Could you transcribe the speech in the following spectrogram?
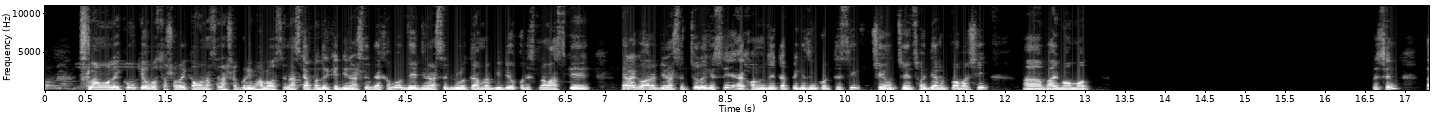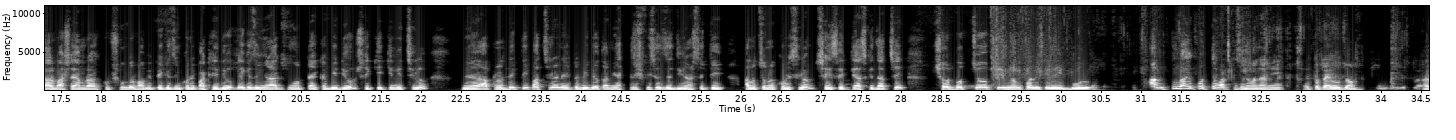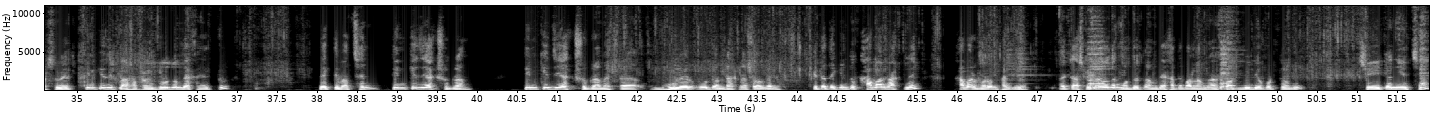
আসসালামু আলাইকুম, কি অবস্থা সবাই? কেমন আছেন? আশা করি ভালো আছেন। আজকে আপনাদেরকে ডিনার সেট দেখাবো। যে ডিনার সেট গুলোতে আমরা ভিডিও করেছিলাম, আজকে এর আগে আর ডিনার সেট চলে গেছে। এখন যেটা প্যাকেজিং করতেছি, সে হচ্ছে সৌদি আরব প্রবাসী ভাই মোহাম্মদ করেছেন তার বাসায় আমরা খুব সুন্দরভাবে প্যাকেজিং করে পাঠিয়ে দিও প্যাকেজিং এর আগ মুহূর্তে একটা ভিডিও সে কি কি নিচ্ছিল? আপনারা দেখতেই পাচ্ছিলেন, একটা ভিডিওতে আমি একত্রিশ পিসের যে ডিনার সেটটি আলোচনা করেছিলাম, সেই সেটটি আজকে যাচ্ছে। সর্বোচ্চ প্রিমিয়াম কোয়ালিটির এই বুল আমি তুলাই করতে পারতেছি না মানে আমি এতটাই ওজন। আসলে তিন কেজি প্লাস আপনার ওজন দেখেন একটু। দেখতে পাচ্ছেন, তিন কেজি একশো গ্রাম। তিন কেজি একশো গ্রাম একটা ভুলের ওজন ঢাকনা সহকারে। এটাতে কিন্তু খাবার রাখলে খাবার গরম থাকবে। এটা আসলে কাগজের মধ্যে তো আমি দেখাতে পারলাম না শর্ট ভিডিও করতে হবে। সে এটা নিয়েছে,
